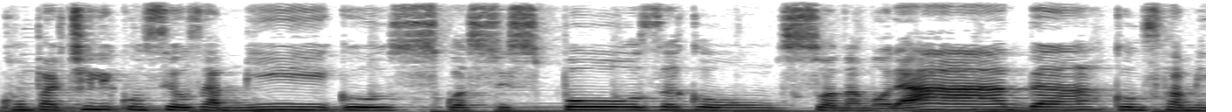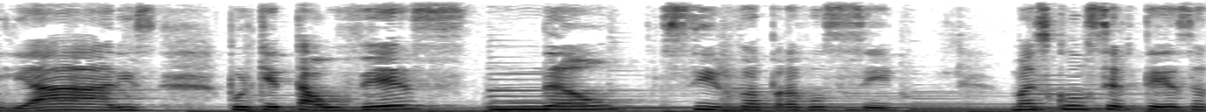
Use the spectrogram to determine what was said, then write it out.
compartilhe com seus amigos, com a sua esposa, com sua namorada, com os familiares, porque talvez não sirva para você, mas com certeza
